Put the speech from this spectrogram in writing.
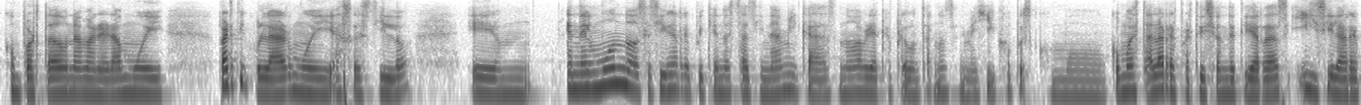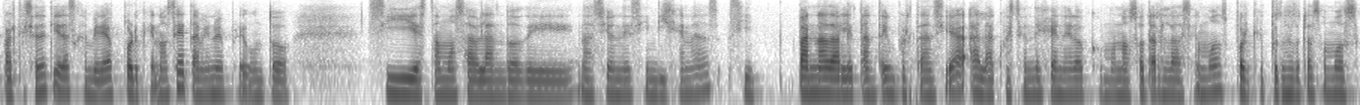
comportado de una manera muy particular, muy a su estilo. Eh, en el mundo se siguen repitiendo estas dinámicas, ¿no? Habría que preguntarnos en México, pues, cómo, cómo está la repartición de tierras y si la repartición de tierras cambiaría, porque no sé, también me pregunto si estamos hablando de naciones indígenas, si van a darle tanta importancia a la cuestión de género como nosotras lo hacemos, porque pues nosotras somos,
